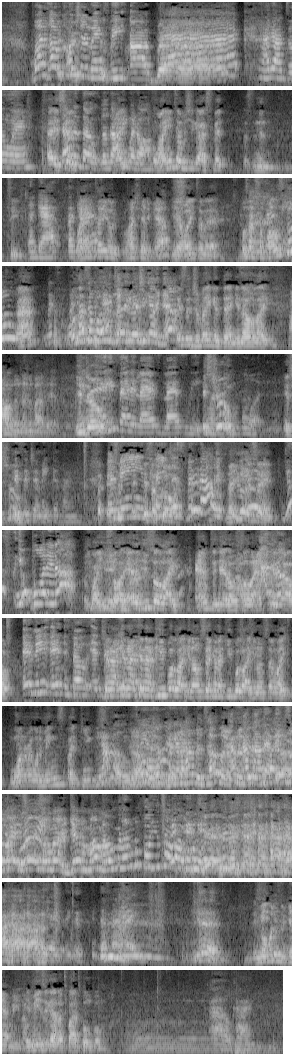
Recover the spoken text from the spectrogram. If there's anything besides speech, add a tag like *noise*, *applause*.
What's up, Culture Links? We are back. How y'all doing? Hey, That was dope. The doggy Like- went off. why you didn't tell me she got split in the teeth? A gap. A Why I didn't tell you why she had a gap? Yeah, why didn't you tell me that? Was I supposed to? Huh? What's, Was I supposed to tell you that she got a gap? It's a Jamaican thing, you know, like I don't know nothing about that. you do. he said it last last week. It's true. Before. It's true. It's a Jamaican thing. It a- means, can you just spit it out? Now you gotta say it. You you brought it up. Why you Yeah, so you- you so like amped to hit on so amped to I get know. out? It mean it, so. It, Can I can I can I keep it like you know what I'm saying? Can I keep it like you know what I'm saying? Like wondering what it means? Like can you? No. No, Yeah. you're gonna have to tell her. I'm- I'm it's not like, if somebody *laughs* big. say somebody get my mama, what the fuck you talking about? Yeah. *laughs* Yeah. That's not right. *laughs* yeah. It, So mean- what does the gap mean? it means you got a fat pum pum. Oh, okay.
